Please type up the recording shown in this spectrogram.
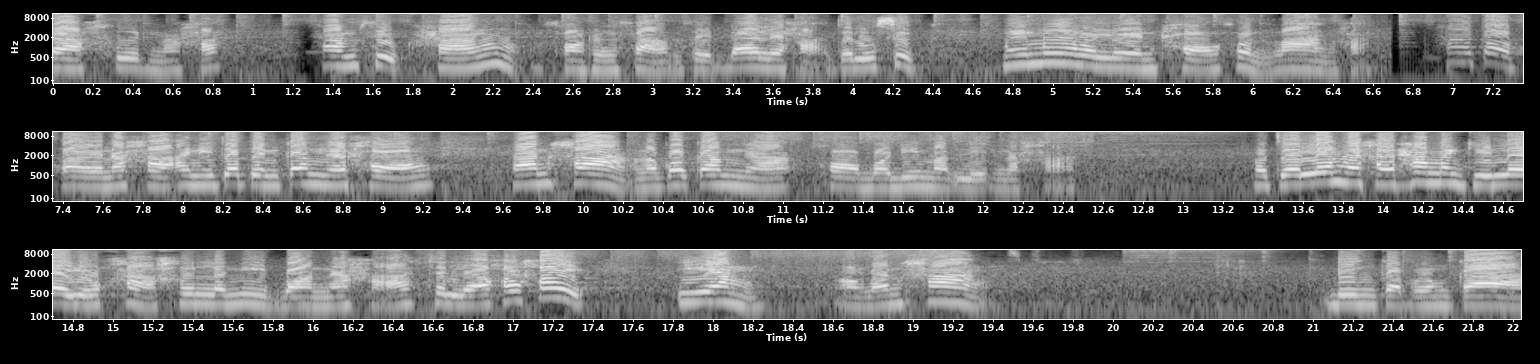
ยากขึ้นนะคะทำสิบครั้ง 2-3 เซตได้เลยค่ะ จะรู้สึกไม่เมื่อยบริเวณท้องส่วนล่างค่ะ ต่อไปนะคะ อันนี้จะเป็นกล้ามเนื้อท้องด้านข้าง แล้วก็กล้ามเนื้อคอบอดี้มัดเล็กนะคะ เราจะเริ่มคล้ายๆท่าเมื่อกี้เลยยกขาขึ้นแล้วหนีบบอลนะคะ เสร็จแล้วค่อยๆ เอียงออกด้านข้าง ดึงกลับตรงกลาง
